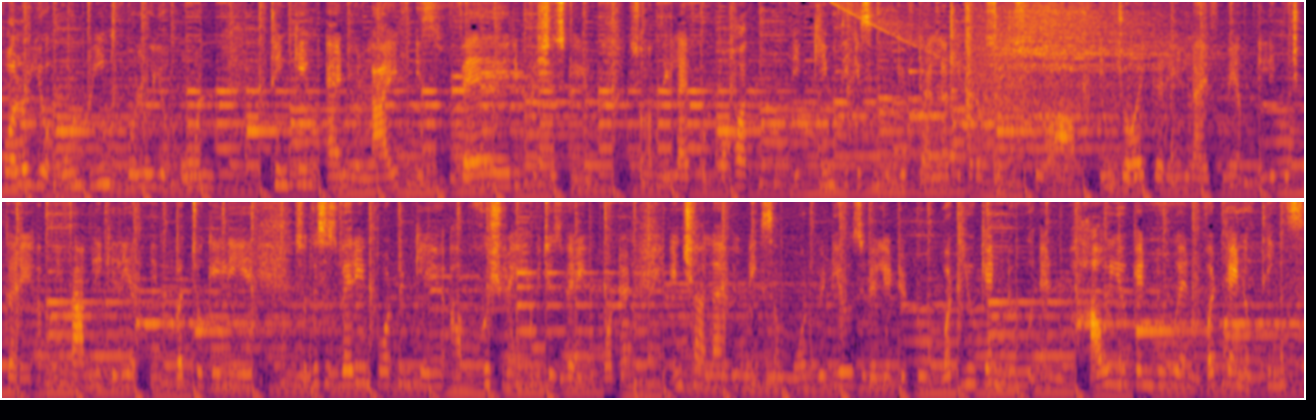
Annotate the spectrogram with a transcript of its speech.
follow your own dreams follow your own thinking and your life is very precious to you so अपनी लाइफ को बहुत एक कीमती किस्म का गिफ्ट है अल्लाह की तरफ़ से। उसको आप इंजॉय करें लाइफ में, अपने लिए कुछ करें, अपनी फैमिली के लिए, अपने बच्चों के लिए। So this is very important कि आप खुश रहें which is very important in I will make some more videos related to what you can do and how you can do and what kind of things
